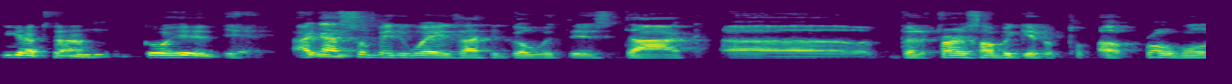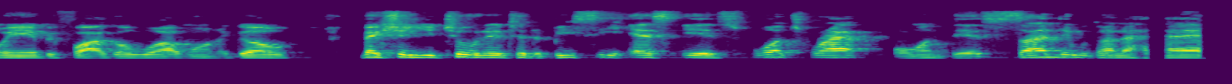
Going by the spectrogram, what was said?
You got time? Mm-hmm. Go ahead. Yeah, I got so many ways I could go with this, Doc. Uh, but first, I'm gonna get a, a promo in before I go where I want to go. Make sure you tune into the BCS Sports Wrap on this Sunday. We're gonna have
